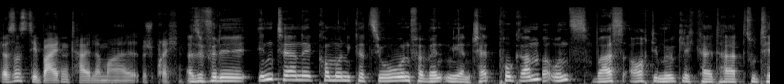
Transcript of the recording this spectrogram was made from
Lass uns die beiden Teile mal besprechen. Also für die interne Kommunikation verwenden wir ein Chatprogramm bei uns, was auch die Möglichkeit hat zu telefonieren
